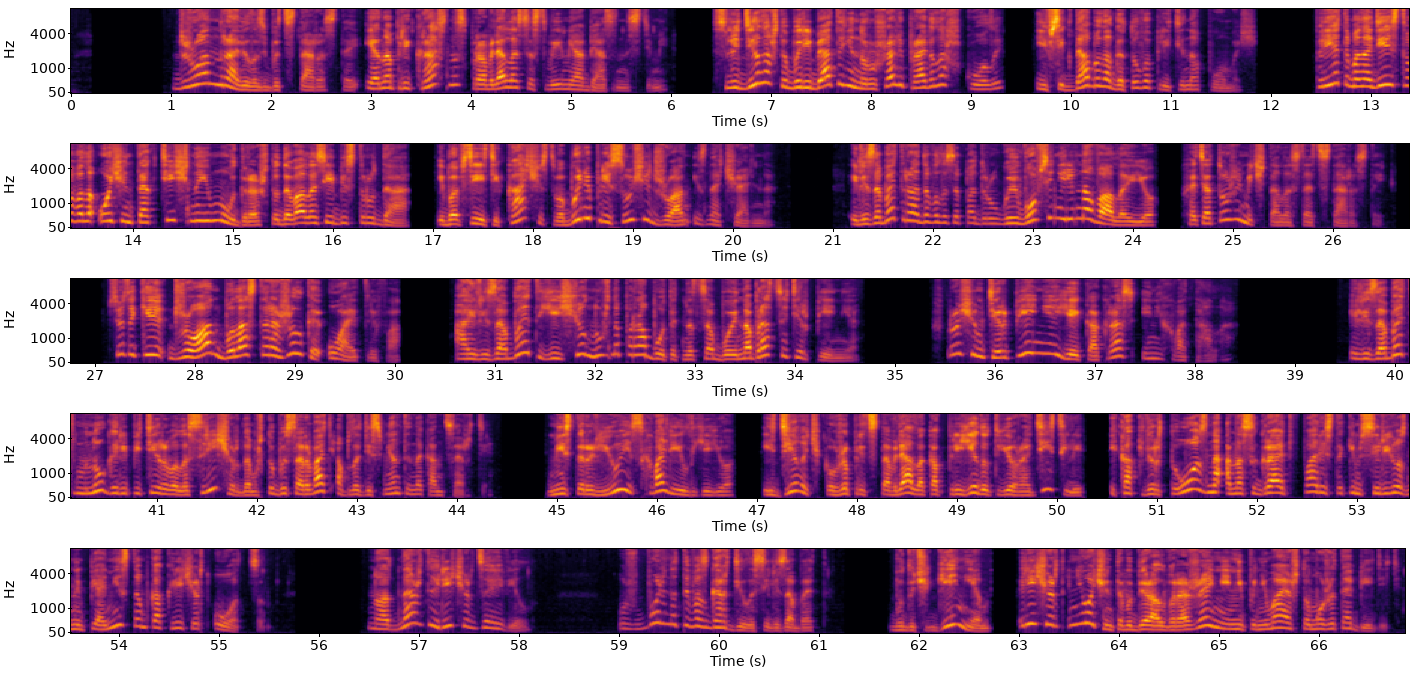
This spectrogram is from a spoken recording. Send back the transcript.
Джоан нравилось быть старостой, и она прекрасно справлялась со своими обязанностями. Следила, чтобы ребята не нарушали правила школы, и всегда была готова прийти на помощь. При этом она действовала очень тактично и мудро, что давалось ей без труда, ибо все эти качества были присущи Джоан изначально. Элизабет радовалась за подругу и вовсе не ревновала ее, хотя тоже мечтала стать старостой. Все-таки Джоан была сторожилкой у Айтлифа, а Элизабет еще нужно поработать над собой, набраться терпения. Впрочем, терпения ей как раз и не хватало. Элизабет много репетировала с Ричардом, чтобы сорвать аплодисменты на концерте. Мистер Льюис хвалил ее, и девочка уже представляла, как приедут ее родители и как виртуозно она сыграет в паре с таким серьезным пианистом, как Ричард Уотсон. Но однажды Ричард заявил, «Уж больно ты возгордилась, Элизабет». Будучи гением, Ричард не очень-то выбирал выражения, не понимая, что может обидеть.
